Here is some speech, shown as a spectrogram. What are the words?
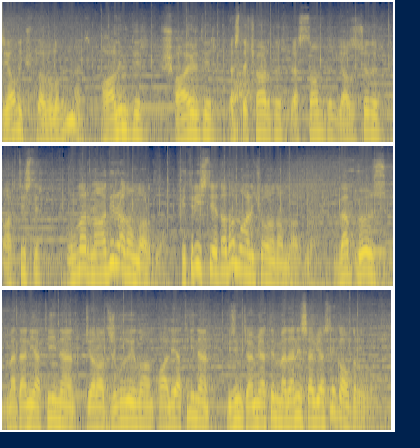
ziyalı kütləvi ola bilməz. Alimdir, şairdir, bəstəkardır, rəssamdır, yazıcıdır, artistdir. Bunlar nadir adamlardılar. Fitri istedada malik olan adamlardılar. Və öz mədəniyyəti ilə, yaradıcılığı ilə, fəaliyyəti ilə bizim cəmiyyətin mədəni səviyyəsini qaldırırlar.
